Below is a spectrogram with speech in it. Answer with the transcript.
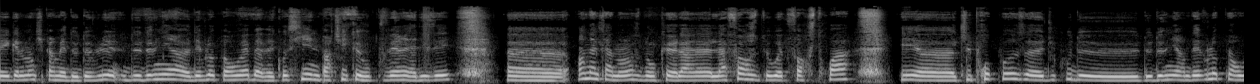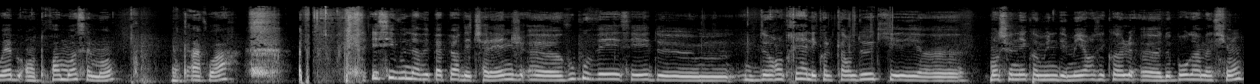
également qui permet de, de devenir développeur web avec aussi une partie que vous pouvez réaliser en alternance. Donc la, force de Webforce 3 est qu'il propose du coup de, de devenir développeur web en trois mois seulement. Donc à voir. Et si vous n'avez pas peur des challenges, euh, vous pouvez essayer de, de rentrer à l'école 42 qui est euh, mentionnée comme une des meilleures écoles euh, de programmation,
